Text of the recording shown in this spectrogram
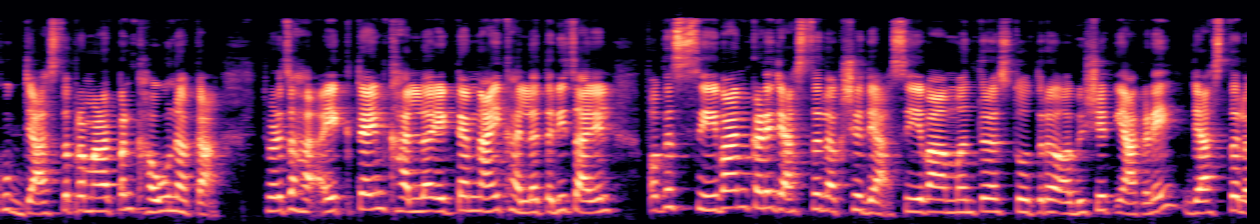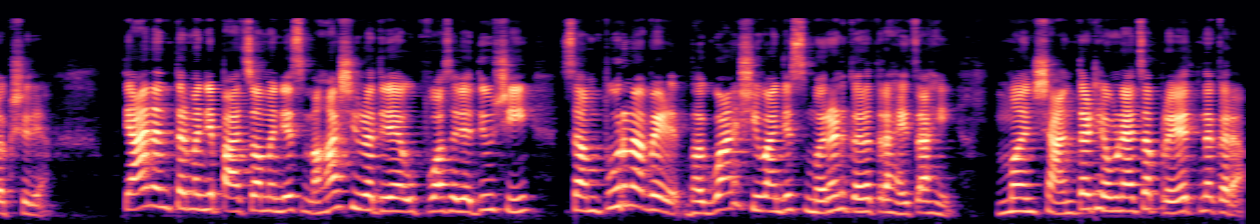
खूप जास्त प्रमाणात पण खाऊ नका. थोडंसं एक टाईम खाल्लं एक टाईम नाही खाल्लं तरी चालेल. फक्त सेवांकडे जास्त लक्ष द्या. सेवा मंत्र स्तोत्र अभिषेक याकडे जास्त लक्ष द्या. त्यानंतर म्हणजे पाचवा म्हणजेच महाशिवरात्रीच्या उपवासाच्या दिवशी संपूर्ण वेळ भगवान शिवांचे स्मरण करत राहायचं आहे. मन शांत ठेवण्याचा प्रयत्न करा.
